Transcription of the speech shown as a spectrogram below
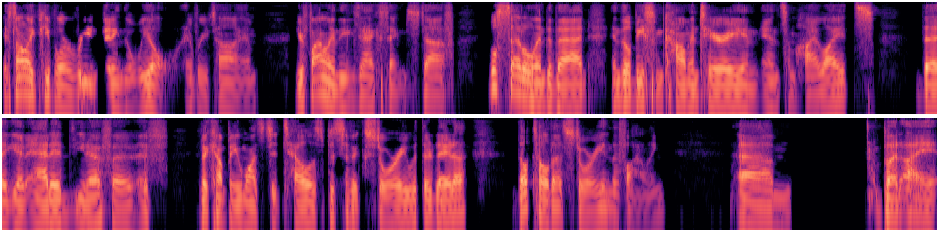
It's not like people are reinventing the wheel every time. You're filing the exact same stuff. We'll settle into that, and there'll be some commentary and, and some highlights that get added. You know, if a if if a company wants to tell a specific story with their data, they'll tell that story in the filing. Um, but I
